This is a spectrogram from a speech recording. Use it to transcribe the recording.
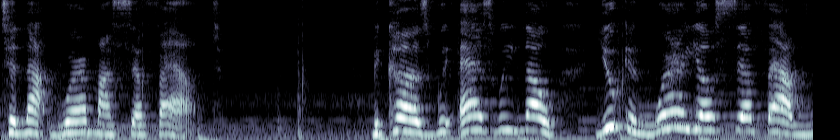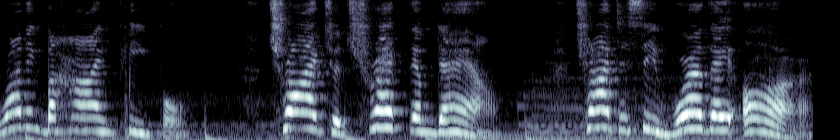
to not wear myself out. Because we, as we know, you can wear yourself out running behind people, trying to track them down, trying to see where they are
